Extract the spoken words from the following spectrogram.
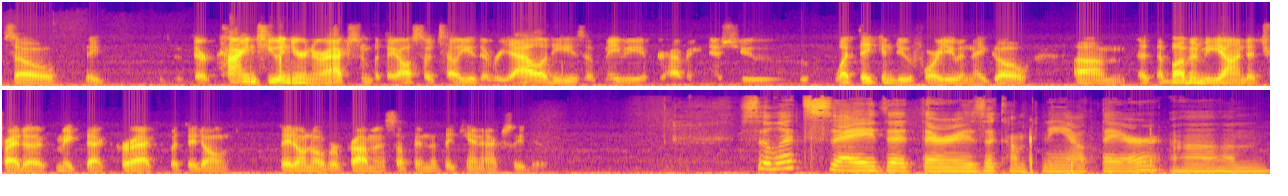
So they they're kind to you in your interaction, but they also tell you the realities of maybe if you're having an issue, what they can do for you, and they go um, above and beyond to try to make that correct, but they don't they don't overpromise something that they can't actually do. So let's say that there is a company out there. Um,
